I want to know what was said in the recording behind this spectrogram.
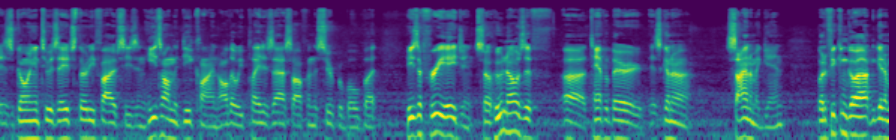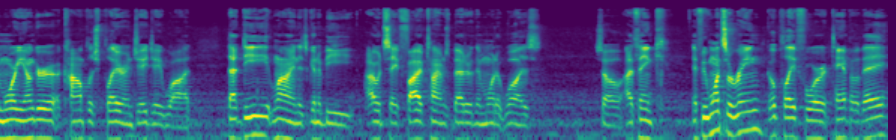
is going into his age 35 season. He's on the decline, although he played his ass off in the Super Bowl. But he's a free agent, so who knows if uh, Tampa Bay is going to sign him again. But if you can go out and get a more younger, accomplished player in J.J. Watt, that D line is going to be, I would say, five times better than what it was. So I think if he wants a ring, go play for Tampa Bay.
